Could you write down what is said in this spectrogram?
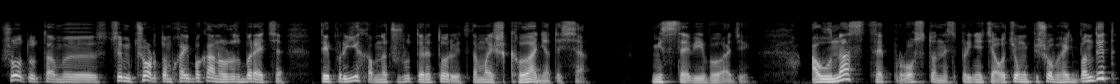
Що тут там е, з цим чортом хайбакану розбереться? Ти приїхав на чужу територію, ти там маєш кланятися місцевій владі. А у нас це просто несприйняття. О цьому пішов геть бандит.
